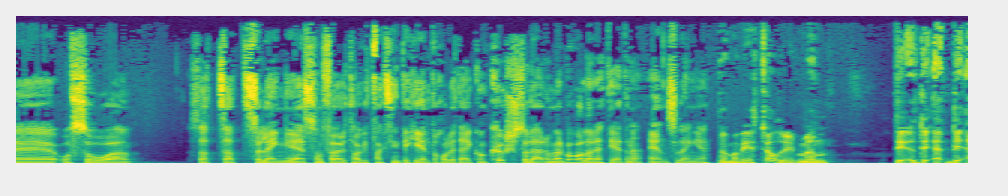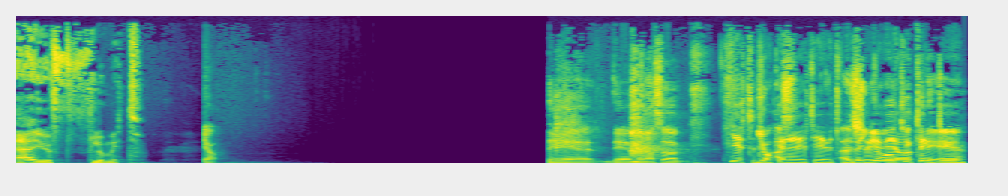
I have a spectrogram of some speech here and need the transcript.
Eh, och så, så att, så att så länge som företaget faktiskt inte helt och hållet är i konkurs så lär de väl behålla rättigheterna än så länge. Ja, man vet ju aldrig. Men det, det, det är ju flummigt. Det, det, men alltså, Jättetråkiga alltså- nyheter givetvis. alltså Så jag, tycker tänkte det ju... är,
